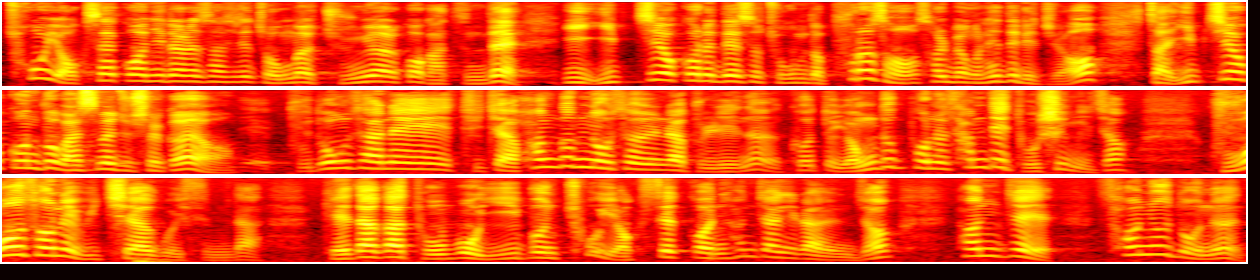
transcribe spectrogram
초역세권이라는 사실이 정말 중요할 것 같은데 이 입지 여건에 대해서 조금 더 풀어서 설명을 해드리죠. 자 입지 여건도 말씀해 주실까요? 네, 부동산의 진짜 황금 노선이라 불리는 그것도 영등포는 3대 도심이죠. 9호선에 위치하고 있습니다. 게다가 도보 2분 초역세권 현장이라는 점, 현재 선유도는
